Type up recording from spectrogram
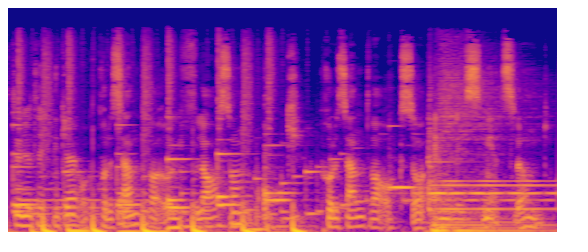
Studiotekniker och producent var Ulf Larsson och producent var också Emily Smedslund.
